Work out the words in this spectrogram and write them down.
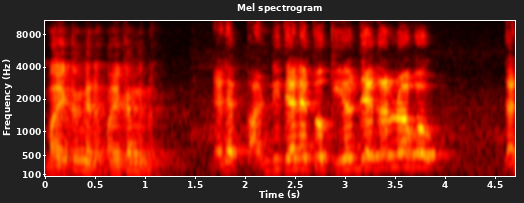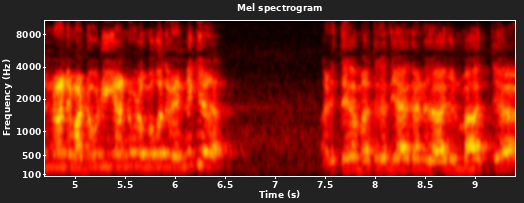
මම එකන් එන්න මම එකන් එන්න නෑ නෑ පණ්ඩිතයා නැතුව කියන දේ කරනවාකෝ. දන්නවනේ මට උඩින් යන්න උන මොකද වෙන්නේ කියලා. අනිත් එක මතක තියාගන්න සාජන් මහත්තයා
